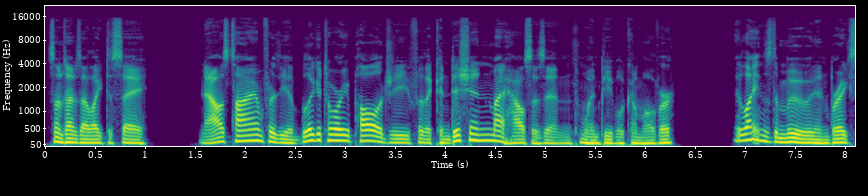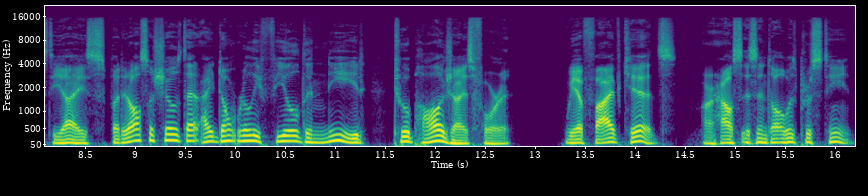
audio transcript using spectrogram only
Sometimes I like to say, now it's time for the obligatory apology for the condition my house is in when people come over. It lightens the mood and breaks the ice, but it also shows that I don't really feel the need to apologize for it. We have five kids. Our house isn't always pristine.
